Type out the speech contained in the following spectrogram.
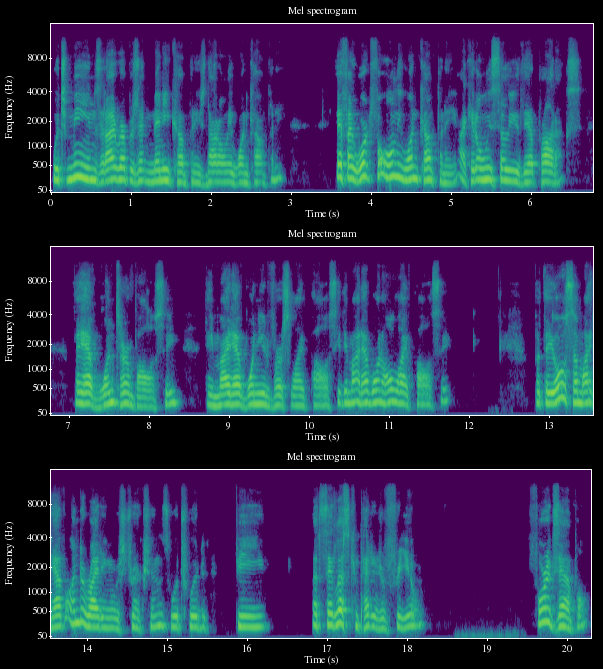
which means that I represent many companies, not only one company. If I worked for only one company, I could only sell you their products. They have one term policy. They might have one universal life policy. They might have one whole life policy but they also might have underwriting restrictions, which would be, let's say, less competitive for you. For example,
